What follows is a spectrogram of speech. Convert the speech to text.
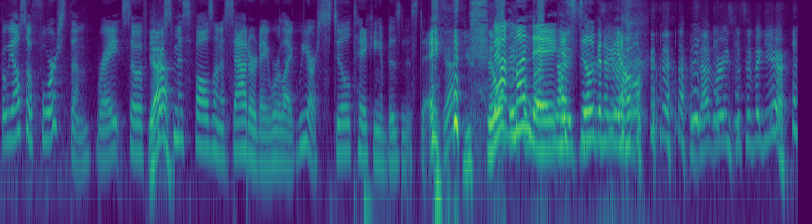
but we also force them right so if Yeah. christmas falls on a saturday we're like we are still taking a business day yeah you still That Monday recognize is still gonna be zero. that very specific year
